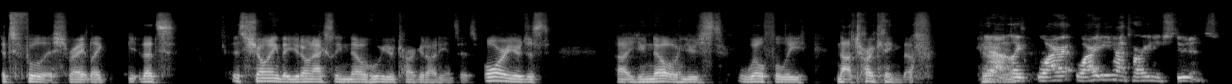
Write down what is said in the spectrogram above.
it's foolish right? Like that's it's showing that you don't actually know who your target audience is or you're just uh, you know and you're just willfully not targeting them. You know yeah I mean? like why why are you not targeting students?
